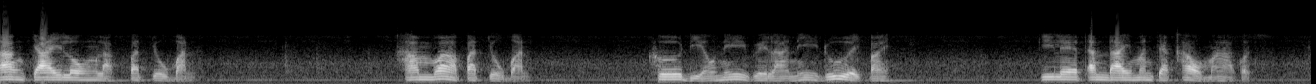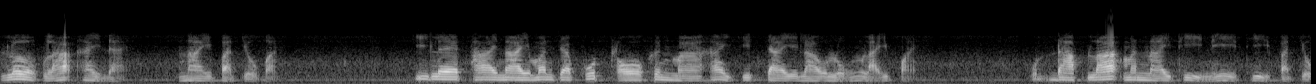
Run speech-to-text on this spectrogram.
ตั้งใจลงหลักปัจจุบันคำว่าปัจจุบัน คือเดี๋ยวนี้เวลานี้เรื่อยไป กิเลสอันใดมันจะเข้ามาก็เลิกละให้ได้ ในปัจจุบัน กิเลสภายในมันจะพุทโผล่ขึ้นมาให้จิตใจเราหลงไหลไปดับละมันในที่นี้ที่ปัจจุ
